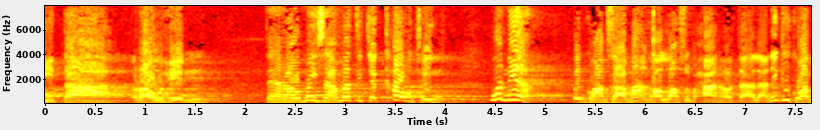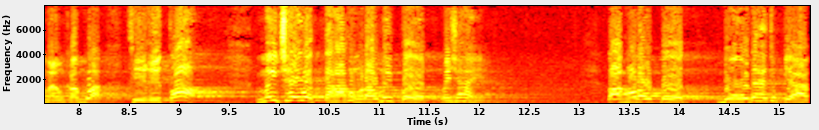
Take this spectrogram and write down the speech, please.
มีตาเราเห็น แต่เราไม่สามารถที่จะเข้าถึงว่าเนี่ย เป็นความสามารถของอัลลอฮฺสุบฮานาอัลตะลานี่คือความหมายของคำว่าฟีริตาไม่ใช่ว่าตาของเราไม่เปิด ไม่ใช่ ตาของเราเปิดดูได้ทุกอย่าง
